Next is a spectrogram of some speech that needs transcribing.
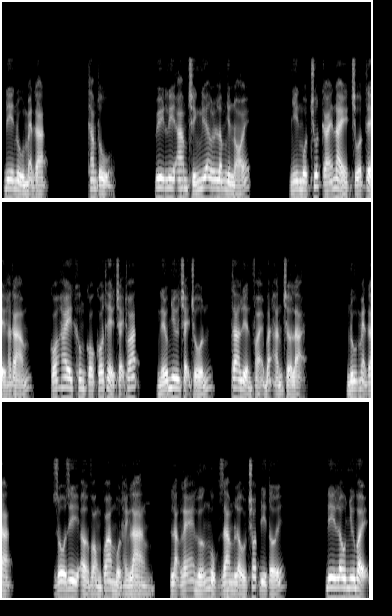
đi nù mẹ gạt. Tham tù. W i l l i am chính nghĩa lâm nhiên nói. Nhìn một chút cái này chúa tể hát cám có hay không có có thể chạy thoát, nếu như chạy trốn, ta liền phải bắt hắn trở lại. Nù mẹ gạt. Dô di ở vòng qua một hành lang, lặng lẽ hướng ngục giam lầu chót đi tới. Đi lâu như vậy,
